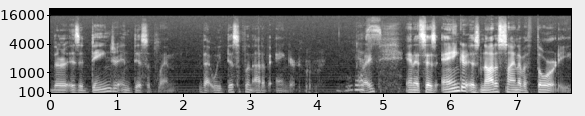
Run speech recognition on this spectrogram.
there is a danger in discipline that we discipline out of anger, Yes. right? And it says, anger is not a sign of authority,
